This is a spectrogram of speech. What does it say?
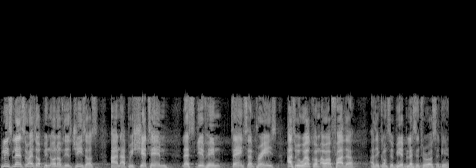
Please let's rise up in honor of this Jesus and appreciate him. Let's give him thanks and praise as we welcome our Father as he comes to be a blessing to us again.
